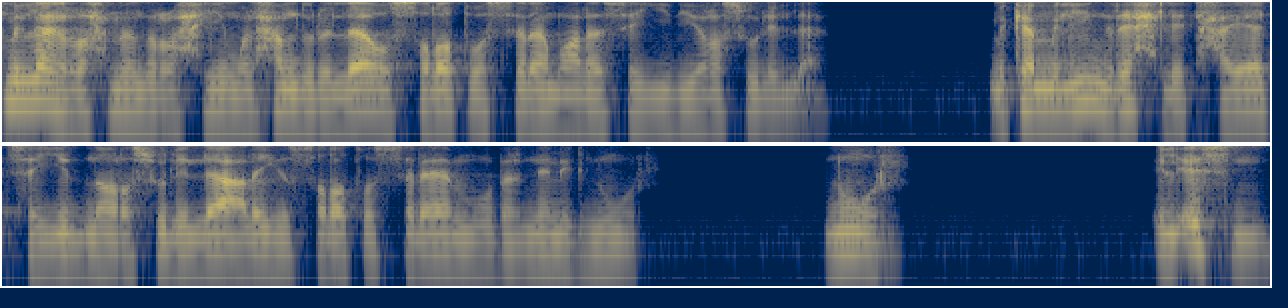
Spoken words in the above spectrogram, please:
بسم الله الرحمن الرحيم والحمد لله والصلاة والسلام على سيدي رسول الله. مكملين رحلة حياة سيدنا رسول الله عليه الصلاة والسلام وبرنامج نور. نور الاسم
